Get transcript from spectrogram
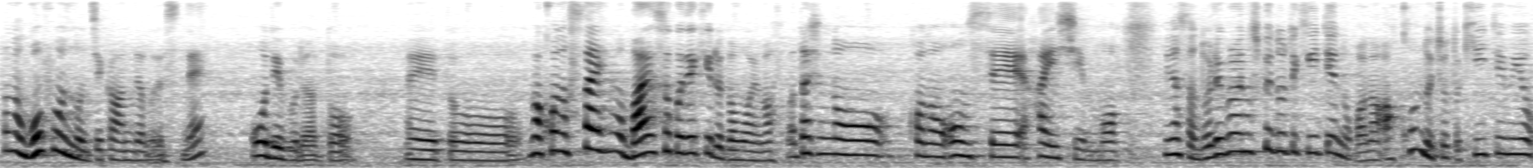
その5分の時間でもですね Audible だと,、えーとまあ、このスタイフも倍速できると思います。私のこの音声配信も皆さんどれぐらいのスピードで聞いてるのかな？あ今度ちょっと聞いてみよう。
